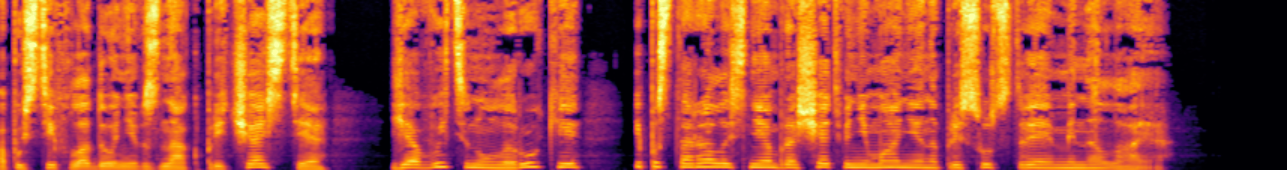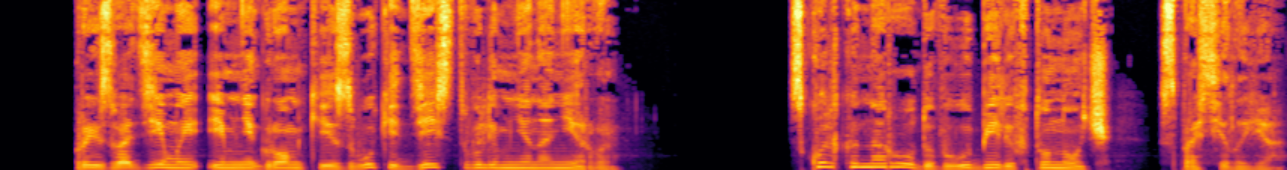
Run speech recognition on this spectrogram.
Опустив ладони в знак причастия, я вытянула руки и постаралась не обращать внимания на присутствие Минелая. Производимые им негромкие звуки действовали мне на нервы. «Сколько народу вы убили в ту ночь?» — спросила я.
